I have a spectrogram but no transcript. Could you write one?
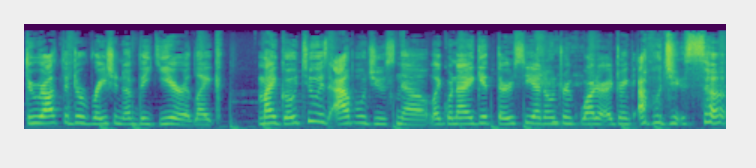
throughout the duration of the year. Like, my go to is apple juice now. Like, when I get thirsty, I don't drink water, I drink apple juice. So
